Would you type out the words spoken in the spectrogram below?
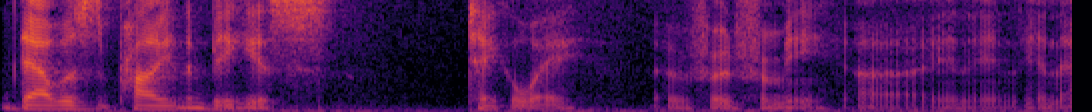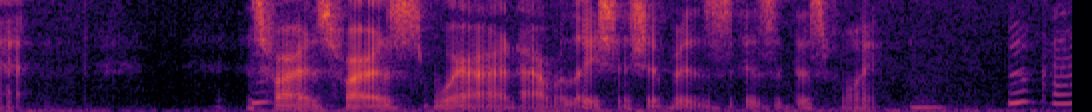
that was probably the biggest takeaway for for me uh, in, in, in that as far as far as where our, our relationship is is at this point. Okay.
